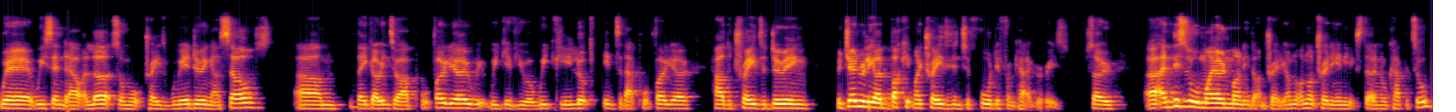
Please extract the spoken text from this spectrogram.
where we send out alerts on what trades we're doing ourselves. Um, they go into our portfolio. We, we give you a weekly look into that portfolio, how the trades are doing. But generally, I bucket my trades into four different categories. So, uh, and this is all my own money that I'm trading. I'm not, I'm not trading any external capital.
